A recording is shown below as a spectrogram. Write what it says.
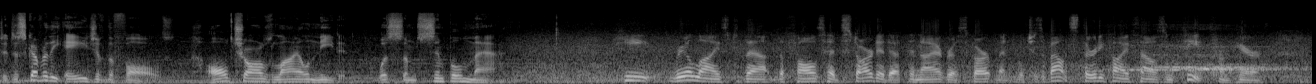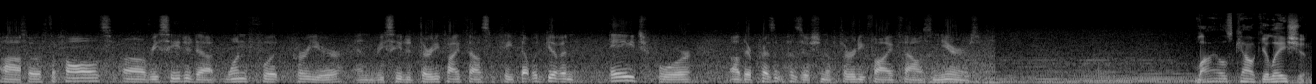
To discover the age of the falls, all Charles Lyell needed was some simple math. He realized that the falls had started at the Niagara Escarpment, which is about 35,000 feet from here. Uh, so if the falls uh, receded at one foot per year and receded 35,000 feet, that would give an age for uh, their present position of 35,000 years. Lyell's calculation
